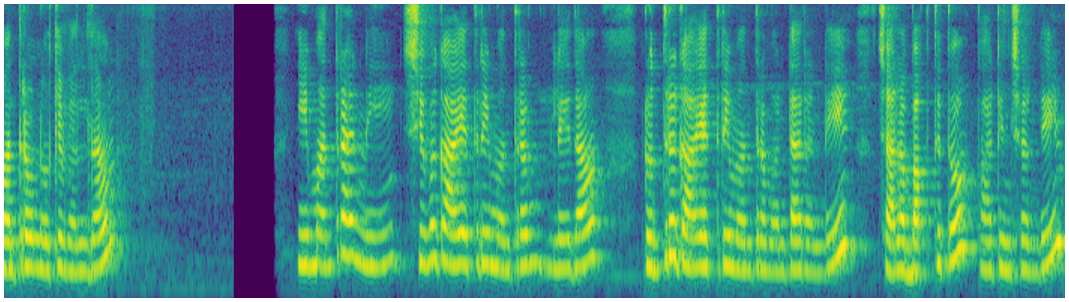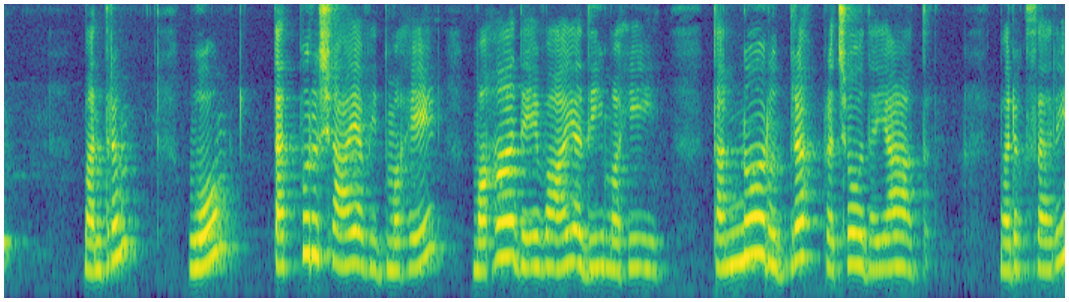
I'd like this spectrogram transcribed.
మంత్రంలోకి వెళ్దాం. ఈ మంత్రాన్ని శివ గాయత్రి మంత్రం లేదా రుద్ర గాయత్రి మంత్రం అంటారండి. చాలా భక్తితో పాటించండి. మంత్రం ఓం తత్పురుషాయ విద్మహే మహాదేవాయ ధీమహి తన్నో రుద్ర ప్రచోదయాత్. మరొకసారి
